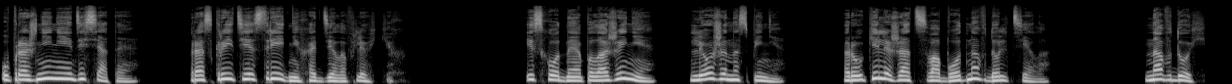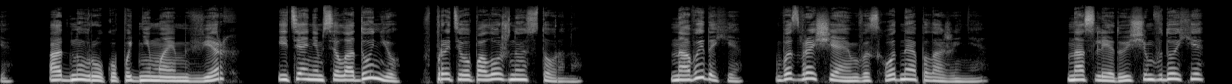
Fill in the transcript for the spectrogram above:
Упражнение десятое. Раскрытие средних отделов легких. Исходное положение — лежа на спине. Руки лежат свободно вдоль тела. На вдохе одну руку поднимаем вверх и тянемся ладонью в противоположную сторону. На выдохе возвращаем в исходное положение. На следующем вдохе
